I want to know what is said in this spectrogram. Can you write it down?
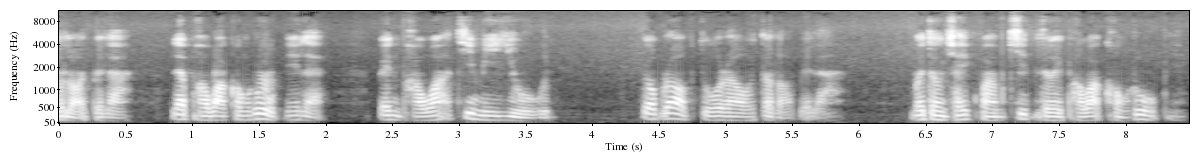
ตลอดเวลา และภาวะของรูปนี่แหละ เป็นภาวะที่มีอยู่รอบๆตัวเราตลอดเวลา ไม่ต้องใช้ความคิดเลยภาวะของรูปเนี่ย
